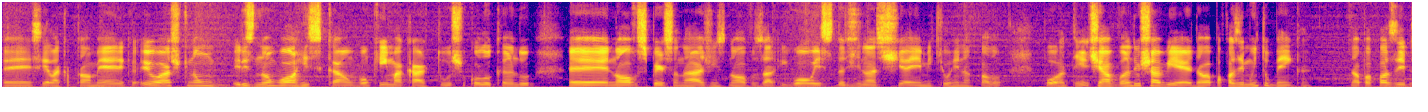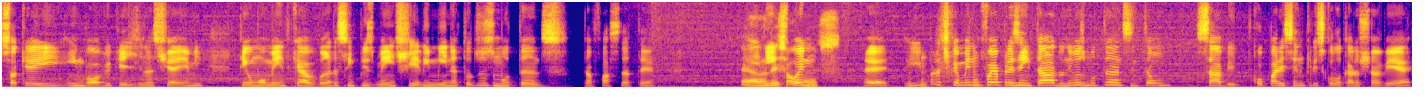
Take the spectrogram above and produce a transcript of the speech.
é, sei lá, Capitão América, eu acho que não, eles não vão arriscar, não vão queimar cartucho colocando é, novos personagens, novos, igual esse da Dinastia M que o Renan falou. Porra, tinha a Wanda e o Xavier, dava pra fazer muito bem, cara. Dá pra fazer. Só que aí envolve o quê? Dinastia M tem um momento que a Wanda simplesmente elimina todos os mutantes da face da Terra. É, ela deixa foi... alguns. É, e praticamente não foi apresentado nem os mutantes, então, sabe, ficou parecendo que eles colocaram o Xavier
